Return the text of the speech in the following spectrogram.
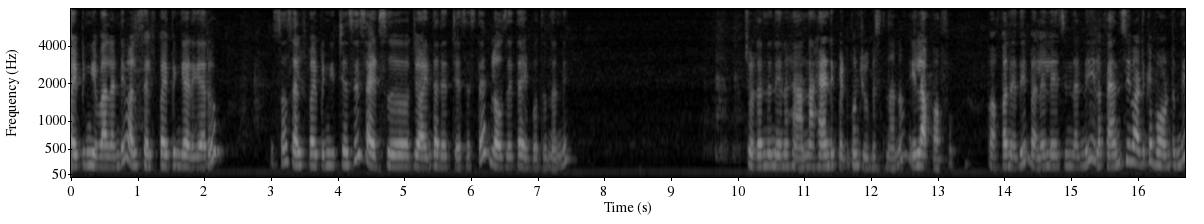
పైపింగ్ ఇవ్వాలండి. వాళ్ళు సెల్ఫ్ పైపింగ్ అడిగారు. సో సెల్ఫ్ పైపింగ్ ఇచ్చేసి సైడ్స్ జాయింట్ అనేది చేసేస్తే బ్లౌజ్ అయితే అయిపోతుందండి. చూడండి నేను నా హ్యాండ్కి పెట్టుకొని చూపిస్తున్నాను. ఇలా పఫ్ పఫ్ అనేది భలే లేచిందండి. ఇలా ఫ్యాన్సీ వాటికే బాగుంటుంది.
